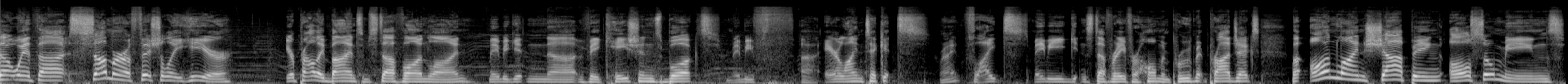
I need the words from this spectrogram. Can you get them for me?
So, with uh, summer officially here, you're probably buying some stuff online, maybe getting uh, vacations booked, maybe f- uh, airline tickets, right? Flights, maybe getting stuff ready for home improvement projects. But online shopping also means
